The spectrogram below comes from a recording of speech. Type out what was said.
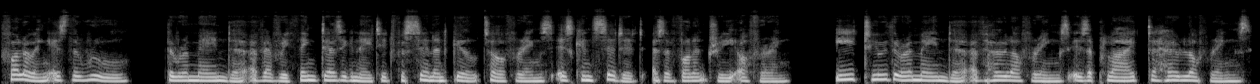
Following is the rule, the remainder of everything designated for sin and guilt offerings is considered as a voluntary offering. E2 The remainder of whole offerings is applied to whole offerings,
